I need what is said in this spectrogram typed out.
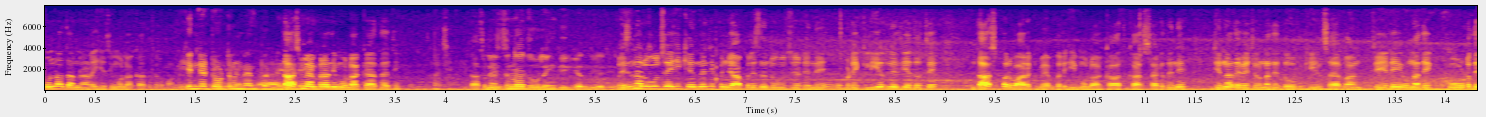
ਉਹਨਾਂ ਦਾ ਨਾਲ ਹੀ ਅਸੀਂ ਮੁਲਾਕਾਤ ਕਰਵਾਉਂਦੇ ਕਿੰਨੇ ਟੋਟਲ ਮੈਂਬਰ ਨੇ? 10 ਮੈਂਬਰਾਂ ਦੀ ਮੁਲਾਕਾਤ ਹੈ ਜੀ। 10 ਮੈਂਬਰ ਪ੍ਰਿਜ਼ਨਰ ਰੂਲਿੰਗ ਕੀ ਕਹਿੰਦੀ ਹੈ ਜੀ? ਪ੍ਰਿਜ਼ਨਰ ਰੂਲਸ ਇਹੀ ਕਹਿੰਦੇ ਨੇ ਪੰਜਾਬ ਪ੍ਰਿਜ਼ਨਰ ਰੂਲਸ ਜਿਹੜੇ ਨੇ ਉਹ ਬੜੇ ਕਲੀਅਰ ਨੇ ਜੀ ਇਹਦੇ ਉੱਤੇ। 10 ਪਰਿਵਾਰਕ ਮੈਂਬਰ ਹੀ ਮੁਲਾਕਾਤ ਕਰ ਸਕਦੇ ਨੇ ਜਿਨ੍ਹਾਂ ਦੇ ਵਿੱਚ ਉਹਨਾਂ ਦੇ ਦੋ ਵਕੀਲ ਸਾਹਿਬਾਨ ਜਿਹੜੇ ਉਹਨਾਂ ਦੇ ਕੋਰਟ ਦੇ ਵਿੱਚ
